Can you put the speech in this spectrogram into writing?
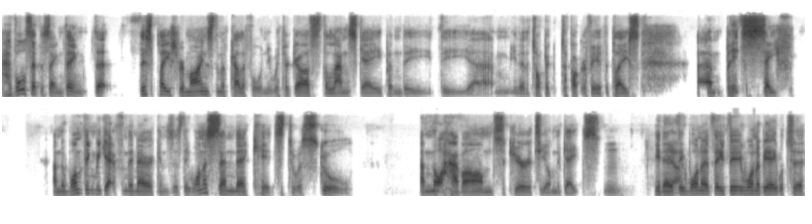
have all said the same thing that this place reminds them of California with regards to the landscape and the the um, you know the topic topography of the place, um, but it's safe. And the one thing we get from the Americans is they want to send their kids to a school and not have armed security on the gates. Mm. You know, yeah. they want to they, they want to be able to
